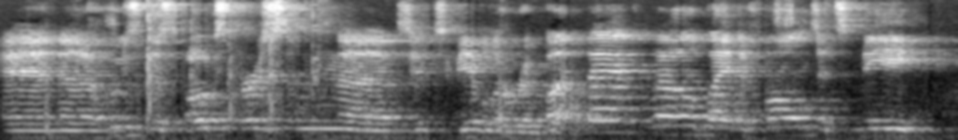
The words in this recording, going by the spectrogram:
And uh, who's the spokesperson to, to be able to rebut that? Well, by default, it's me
